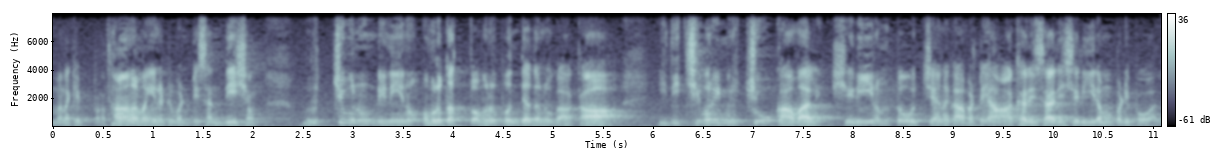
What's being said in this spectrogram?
మనకి ప్రధానమైనటువంటి సందేశం. మృత్యువు నుండి నేను అమృతత్వమును పొందెదనుగాక. ఇది చివరి మృత్యువు కావాలి. శరీరంతో వచ్చాను కాబట్టి ఆఖరిసారి శరీరం పడిపోవాలి.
